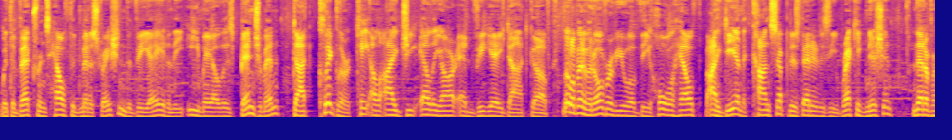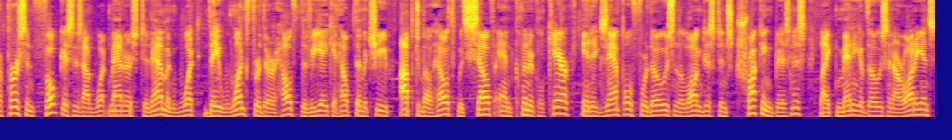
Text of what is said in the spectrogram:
with the Veterans Health Administration, the VA, and the email is benjamin.kligler, K L I G L E R, at va.gov. A little bit of an overview of the whole health idea and the concept is that it is the recognition that if a person focuses on what matters to them and what they want for their health, the VA can help them achieve optimal health with self and clinical care. An example for those in the long distance trucking business, like many of those in our audience,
